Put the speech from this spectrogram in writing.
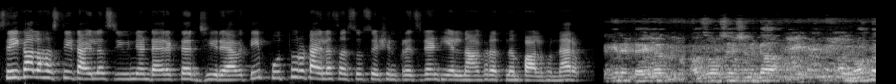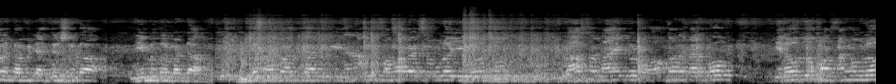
Srikalahasti tailors union director G Revathi Puttur tailors association president L Nagaratnam పాల్గొన్నారు. టైలర్ అసోసియేషన్గా నూతన కమిటీ అధ్యక్షులుగా నియమితపడ్డ గారికి ఈ సమావేశంలో ఈ రోజు రాష్ట్ర నాయకుడు ఆహ్వానం మేరకు ఈరోజు మా సంఘంలో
